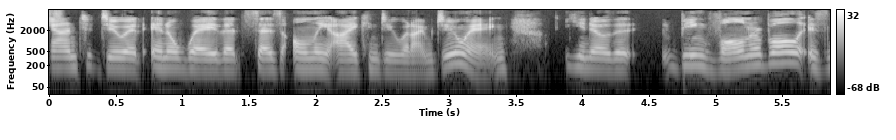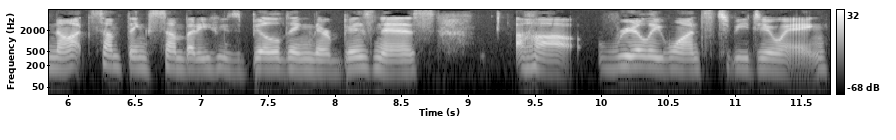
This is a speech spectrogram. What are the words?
and to do it in a way that says only I can do what I'm doing. You know, that being vulnerable is not something somebody who's building their business uh, really wants to be doing.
